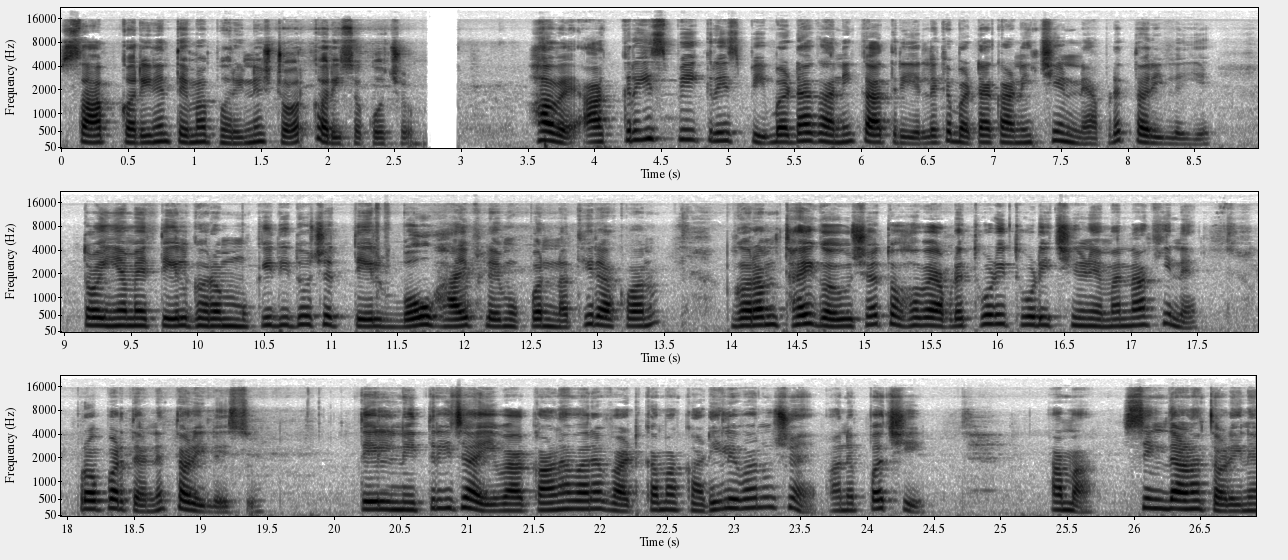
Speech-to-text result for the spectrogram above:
સાફ કરીને તેમાં ભરીને સ્ટોર કરી શકો છો. હવે આ ક્રિસ્પી ક્રિસ્પી બટાકાની કાતરી, એટલે કે બટાકાની છીણને આપણે તરી લઈએ. તો અહીંયા મેં તેલ ગરમ મૂકી દીધું છે. તેલ બહુ હાઈ ફ્લેમ ઉપર નથી રાખવાનું. ગરમ થઈ ગયું છે, તો હવે આપણે થોડી થોડી છીણ એમાં નાખીને પ્રોપર તેને તળી લઈશું. તેલ નીતરી જાય એવા કાણાવાળા વાટકામાં કાઢી લેવાનું છે અને પછી આમાં સિંગદાણા તળીને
